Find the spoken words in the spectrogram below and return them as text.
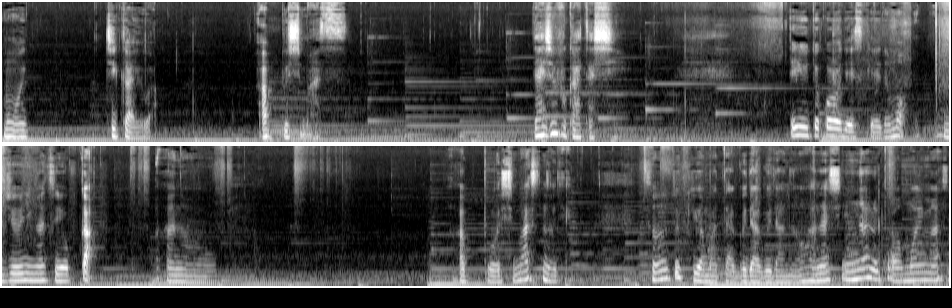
もう次回はアップします。大丈夫か私？っていうところですけれども12月4日。あのアップをしますのでその時はまたグダグダなお話になるとは思います。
